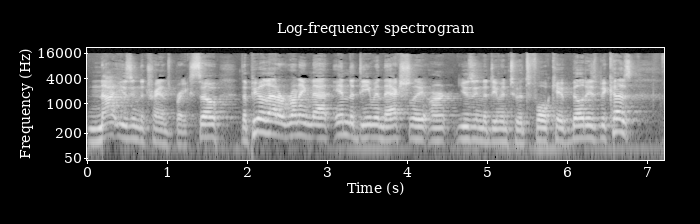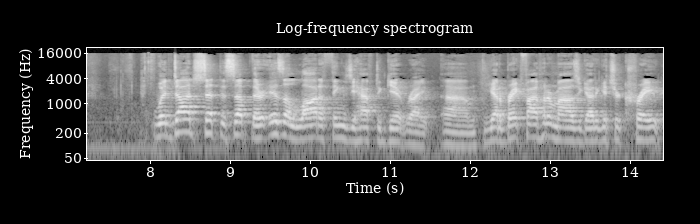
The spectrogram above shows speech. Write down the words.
not using the trans brake. So the people that are running that in the Demon, they actually aren't using the Demon to its full capabilities because when Dodge set this up, there is a lot of things you have to get right. Um, you got to brake 500 miles. You got to get your crate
